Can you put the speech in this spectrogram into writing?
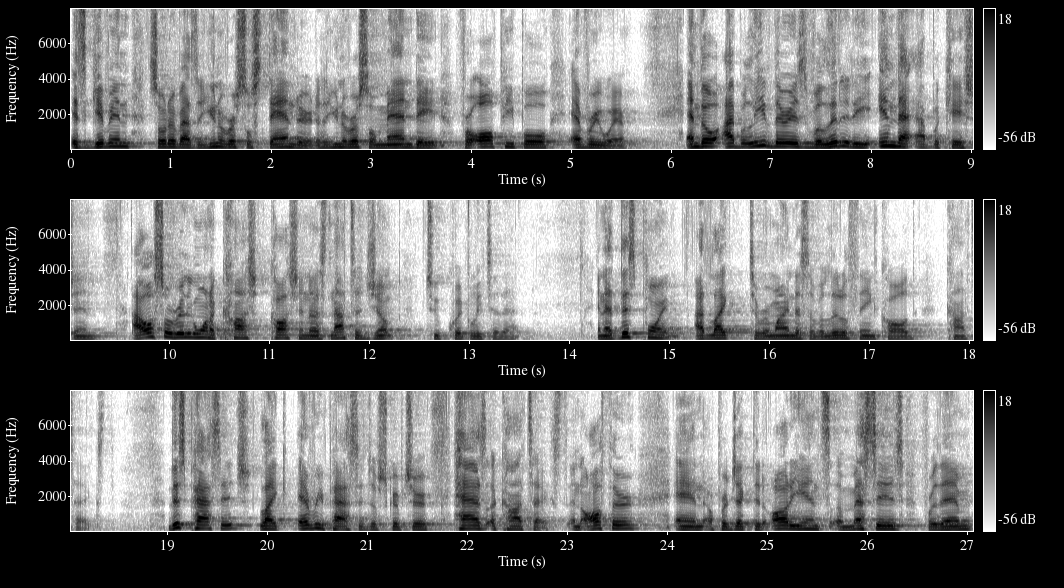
it's given sort of as a universal standard, a universal mandate for all people everywhere. And though I believe there is validity in that application, I also really want to caution us not to jump too quickly to that. And at this point, I'd like to remind us of a little thing called context. This passage, like every passage of Scripture, has a context, an author and a projected audience, a message for them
